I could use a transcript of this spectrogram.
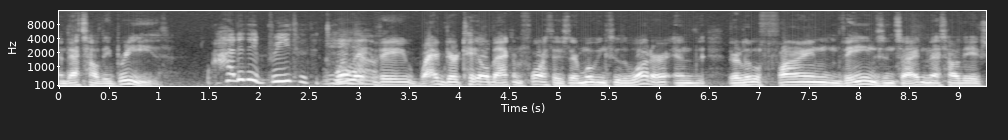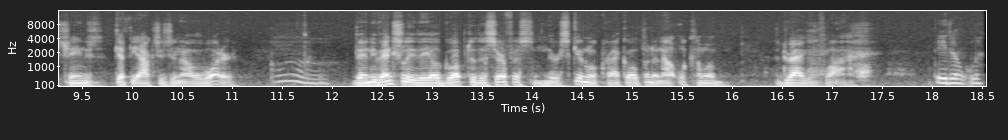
and that's how they breathe. How do they breathe with a tail? Well, they, they wag their tail back and forth as they're moving through the water, and there are little fine veins inside, and that's how they exchange, get the oxygen out of the water. Oh. Then eventually they'll go up to the surface, and their skin will crack open, and out will come a, a dragonfly. They don't look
